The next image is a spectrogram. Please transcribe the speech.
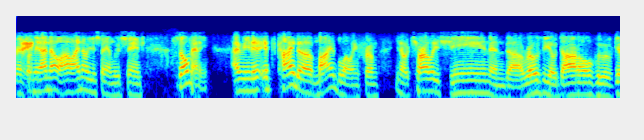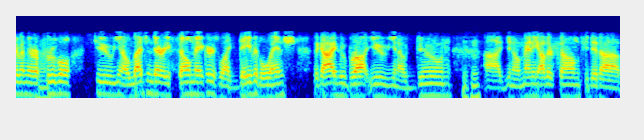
I mean, I know, I know you're saying loose change. So many. I mean, it, it's kind of mind blowing. From you know Charlie Sheen and uh, Rosie O'Donnell, who have given their mm-hmm. approval to you know legendary filmmakers like David Lynch, the guy who brought you, you know, Dune, mm-hmm. uh, you know, many other films. He did uh,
